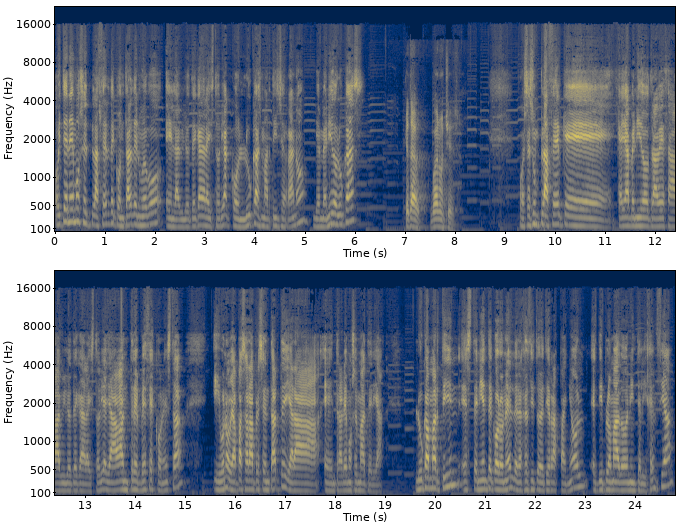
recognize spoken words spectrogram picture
Hoy tenemos el placer de contar de nuevo en la Biblioteca de la Historia con Lucas Martín Serrano. Bienvenido, Lucas. ¿Qué tal? Buenas noches. Pues es un placer que, hayas venido otra vez a la Biblioteca de la Historia. Ya van tres veces con esta. Y bueno, voy a pasar a presentarte y ahora entraremos en materia. Lucas Martín es teniente coronel del Ejército de Tierra Español, es diplomado en inteligencia,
